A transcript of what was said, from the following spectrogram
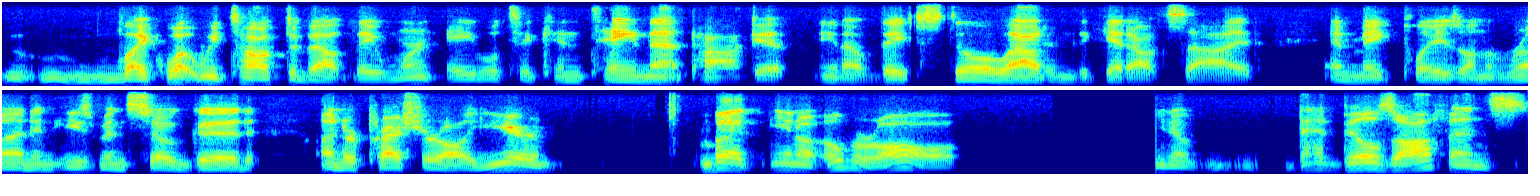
like what we talked about. They weren't able to contain that pocket. You know, they still allowed him to get outside and make plays on the run, and he's been so good under pressure all year. But you know, overall, you know that Bills offense,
